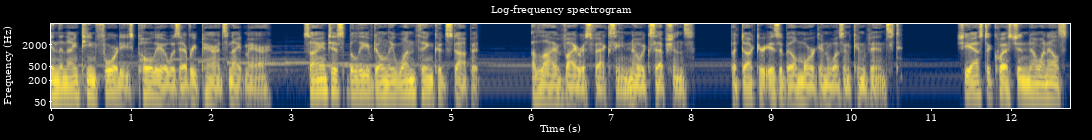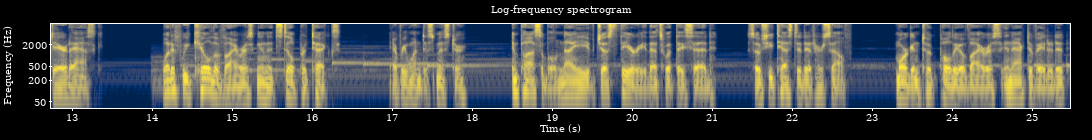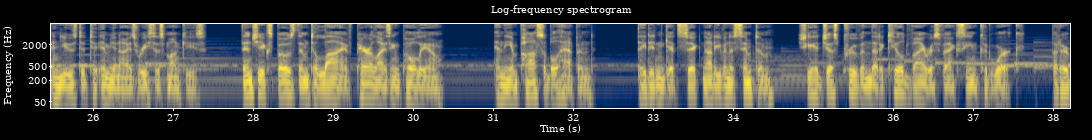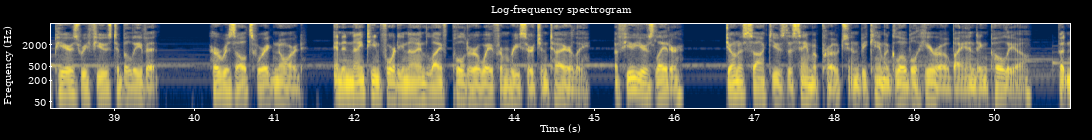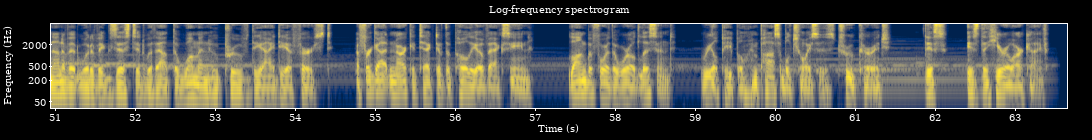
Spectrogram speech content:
In the 1940s, polio was every parent's nightmare. Scientists believed only one thing could stop it a live virus vaccine, no exceptions. But Dr. Isabel Morgan wasn't convinced. She asked a question no one else dared ask. What if we kill the virus and it still protects? Everyone dismissed her. Impossible, naive, just theory, that's what they said. So she tested it herself. Morgan took poliovirus, inactivated it, and used it to immunize rhesus monkeys. Then she exposed them to live, paralyzing polio. And the impossible happened. They didn't get sick, not even a symptom. She had just proven that a killed virus vaccine could work. But her peers refused to believe it. Her results were ignored. And in 1949, life pulled her away from research entirely. A few years later, Jonas Salk used the same approach and became a global hero by ending polio. But none of it would have existed without the woman who proved the idea first. A forgotten architect of the polio vaccine. Long before the world listened. Real people, impossible choices, true courage. This is the Hero Archive.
